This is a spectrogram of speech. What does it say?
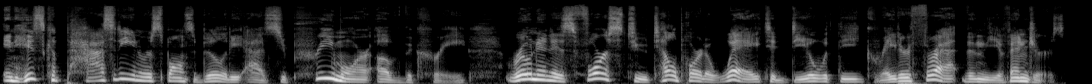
In his capacity and responsibility as Supremor of the Kree, Ronan is forced to teleport away to deal with the greater threat than the Avengers.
